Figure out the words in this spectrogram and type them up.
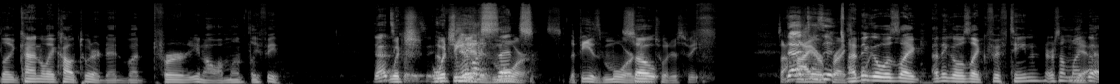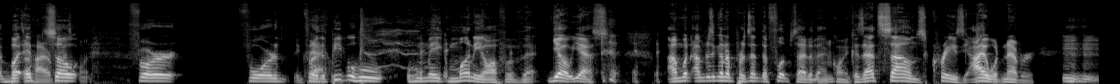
like kind of like how Twitter did, but for you know a monthly fee. That's which- crazy. which fee makes is more. The fee is more So- than Twitter's fee. It's a higher doesn't- price. I think point. it was like I think it was like fifteen or something like that. But it's a it, higher so price point. For for for the people who who make money off of that, yo, yes, I'm I'm just gonna present the flip side of that Mhm. coin because that sounds crazy. I would never. hmm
